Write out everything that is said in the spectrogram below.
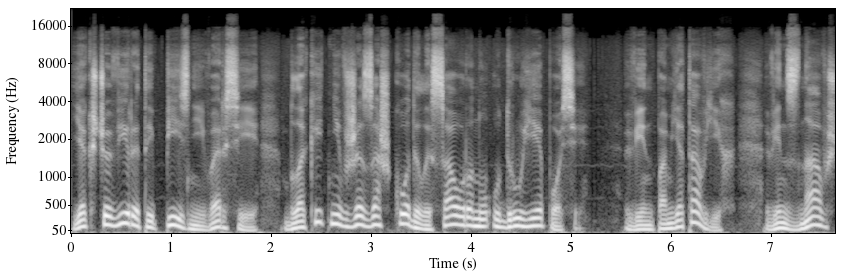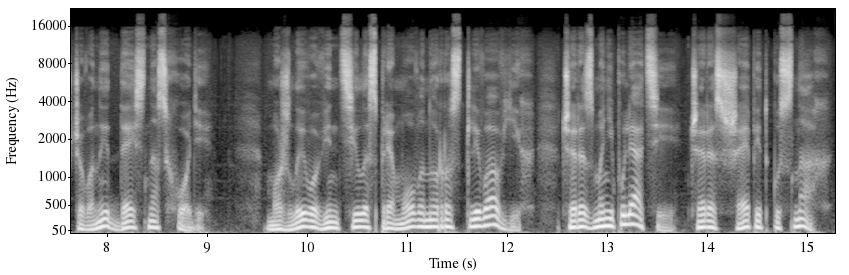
Якщо вірити пізній версії, блакитні вже зашкодили Саурону у другій епосі. Він пам'ятав їх, він знав, що вони десь на сході. Можливо, він цілеспрямовано розтлівав їх через маніпуляції, через шепіт у снах.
